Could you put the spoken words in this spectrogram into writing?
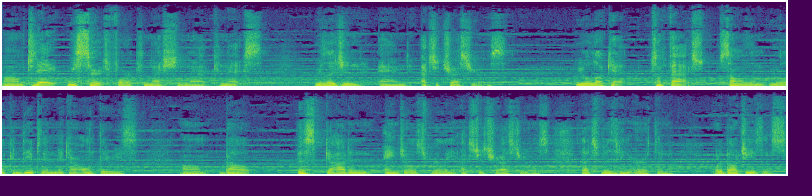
um, today we search for a connection that connects religion and extraterrestrials. We will look at some facts, some of them we will look in deeply and make our own theories um, about is God and angels really extraterrestrials that's visiting Earth? And what about Jesus?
